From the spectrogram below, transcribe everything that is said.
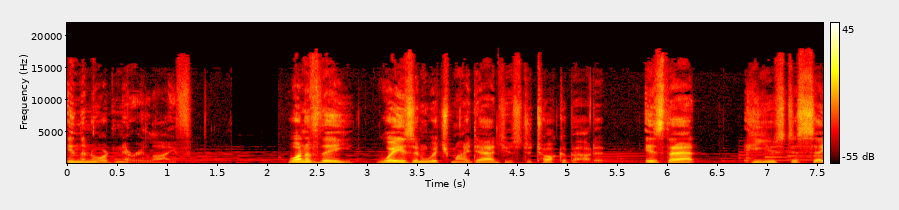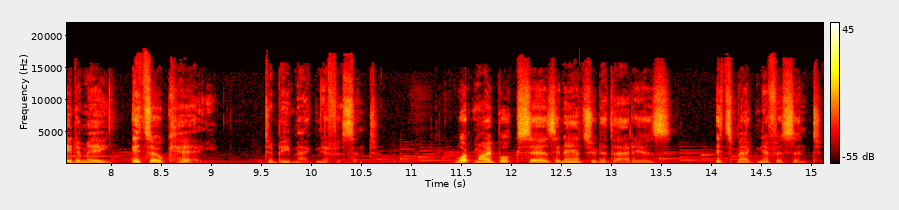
in an ordinary life. One of the ways in which my dad used to talk about it is that he used to say to me, it's okay to be magnificent. What my book says in answer to that is, It's magnificent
